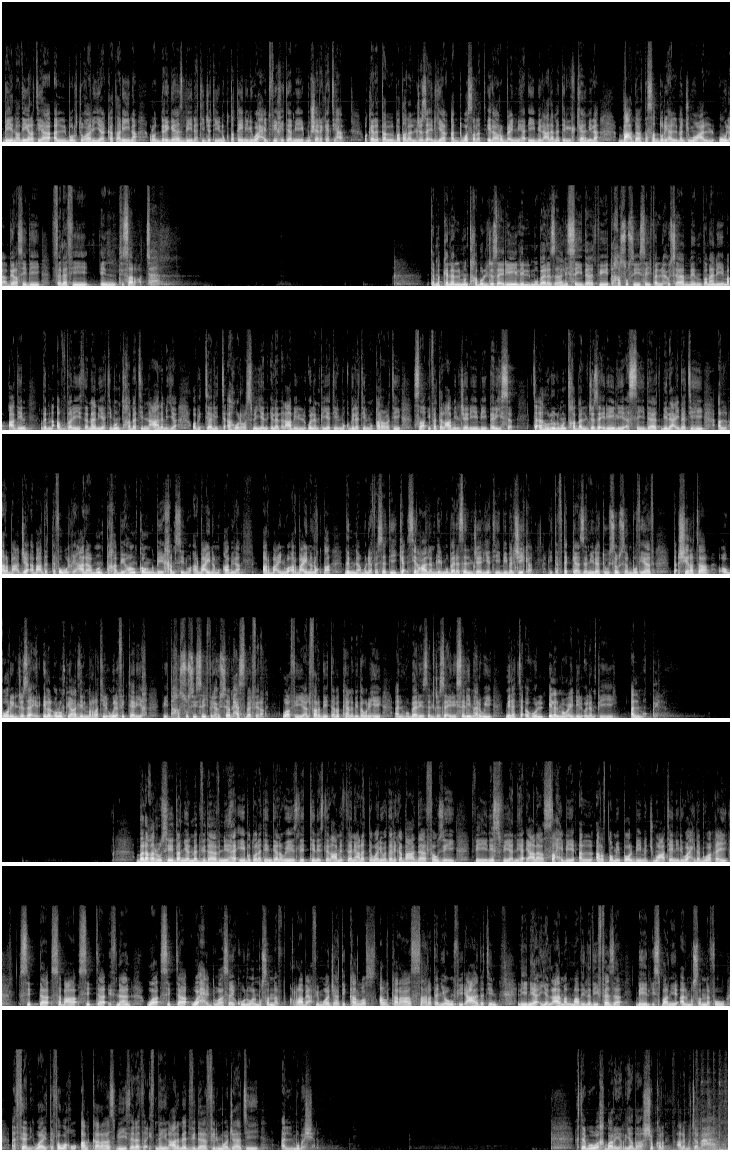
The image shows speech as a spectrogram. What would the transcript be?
بنظيرتها البرتغالية كاتارينا رودريغاز بنتيجة نقطتين لواحد في ختام مشاركتها وكانت البطلة الجزائرية قد وصلت إلى ربع النهائي بالعلامة الكاملة بعد تصدرها المجموعة الأولى برصيد ثلاث انتصارات. تمكن المنتخب الجزائري للمبارزة للسيدات في تخصص سيف الحسام من ضمان مقعد ضمن أفضل ثمانية منتخبات عالمية وبالتالي التأهل رسميا إلى الألعاب الأولمبية المقبلة المقررة صائفة العام الجاري بباريس. تأهل المنتخب الجزائري للسيدات بلاعباته الأربع جاء بعد التفوق على منتخب هونغ كونغ ب 45 مقابل 44 نقطة ضمن منافسات كأس العالم للمبارزة الجارية ببلجيكا. لتفتك زميلات سوسن بوفياف تأشيرة عبور الجزائر إلى الأولمبياد للمرة الأولى في التاريخ في تخصص سيف الحسام حسب الفرق. وفي الفرد تمكن بدوره المبارز الجزائري سليم هروي من التأهل إلى الموعد الأولمبي المقبل. بلغ الروسي دانييل ميدفيديف نهائي بطولة انديانا ويز للتنس للعام الثاني على التوالي وذلك بعد فوزه في نصف النهائي على صاحب الأرض تومي بول بمجموعتين لواحدة بواقع ستة سبعة ستة اثنان وستة واحد. وسيكون المصنف الرابع في مواجهة كارلوس ألكاراس سهرة اليوم في إعادة لنهائي العام الماضي الذي فاز به الإسباني المصنف الثاني ويتفوق الكراس بثلاثة اثنين على ميدفيدا في المواجهة المباشرة. ختموا أخبار الرياضة شكرا على المتابعة.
